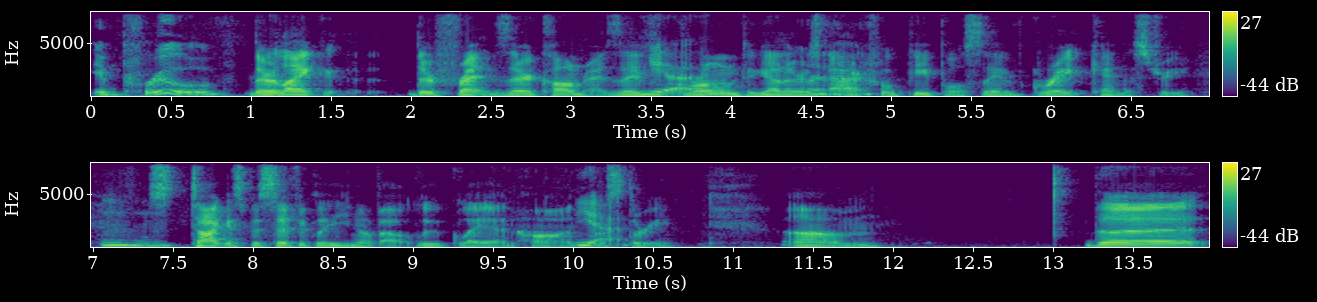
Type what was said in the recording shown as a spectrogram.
improve. They're like they're friends, they're comrades. They've Yeah. grown together as Uh-huh. actual people, so they have great chemistry. Mm-hmm. Talking specifically, you know, about Luke, Leia, and Han, Yeah. those three. Um, the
